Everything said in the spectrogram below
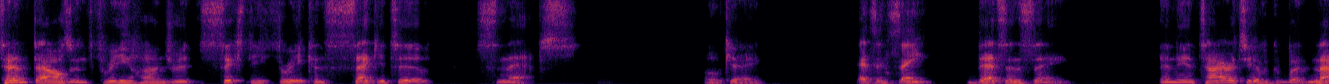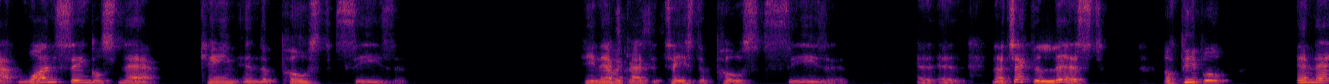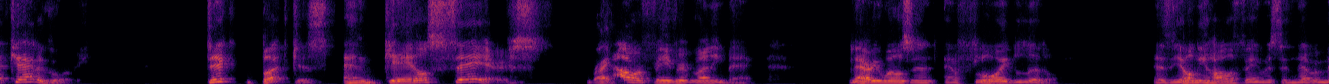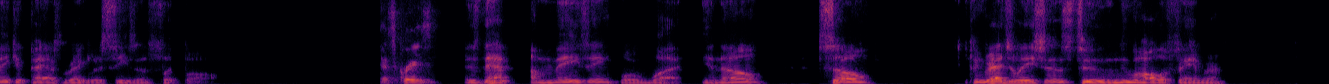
10,363 consecutive snaps. Okay. That's insane. That's insane. In the entirety of but not one single snap came in the postseason. He never got to taste the postseason. Now check the list of people in that category. Dick Butkus and Gale Sayers. Right. Our favorite running back. Larry Wilson and Floyd Little as the only Hall of Famers to never make it past regular season football. That's crazy. Is that amazing or what? You know? So, congratulations to new Hall of Famer,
